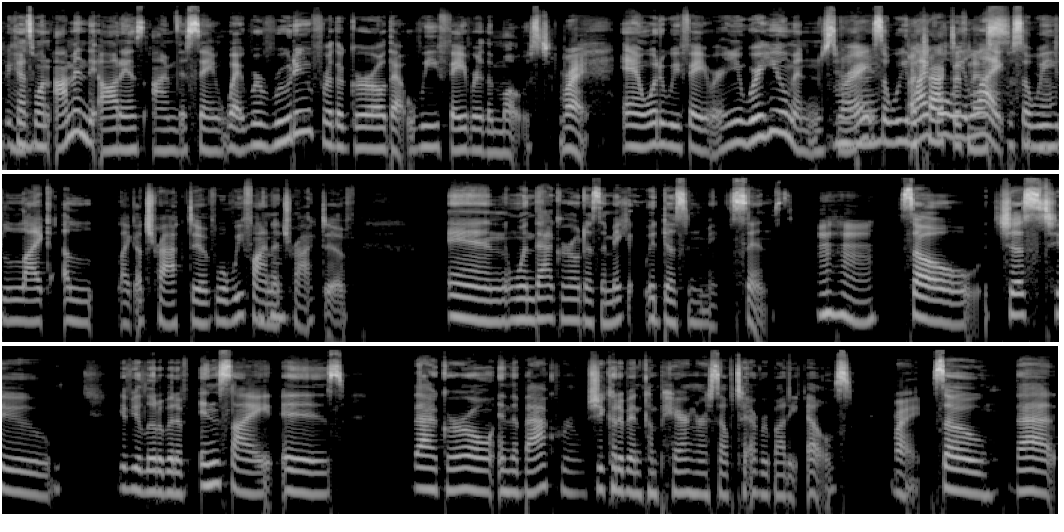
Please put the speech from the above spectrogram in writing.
because Mm-hmm. when I'm in the audience, I'm the same way. We're rooting for the girl that we favor the most. right, And what do we favor? You know, we're humans, right? Mhm. So we like what we like. So we like a, like attractive, what we find Mhm. attractive. And when that girl doesn't make it, it doesn't make sense. mm-hmm. So just to give you a little bit of insight is that girl in the back room, she could have been comparing herself to everybody else. right. So that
